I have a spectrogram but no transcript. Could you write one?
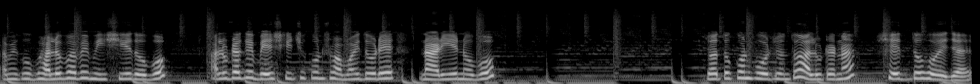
আমি খুব ভালোভাবে মিশিয়ে দেবো। আলুটাকে বেশ কিছুক্ষণ সময় ধরে নাড়িয়ে নেব। যতক্ষণ পর্যন্ত আলুটা না সেদ্ধ হয়ে যায়।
